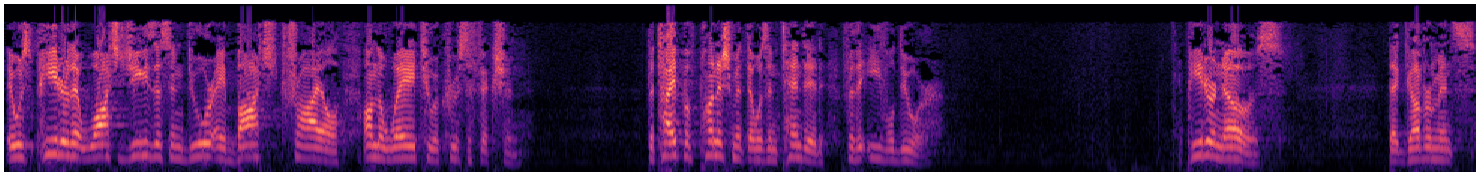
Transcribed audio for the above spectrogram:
It was Peter that watched Jesus endure a botched trial on the way to a crucifixion. The type of punishment that was intended for the evildoer. Peter knows that governments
